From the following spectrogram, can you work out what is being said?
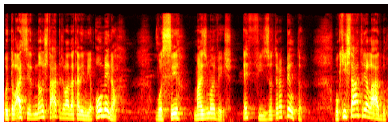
O Pilates não está atrelado à academia. Ou melhor, você, mais uma vez, é fisioterapeuta. O que está atrelado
